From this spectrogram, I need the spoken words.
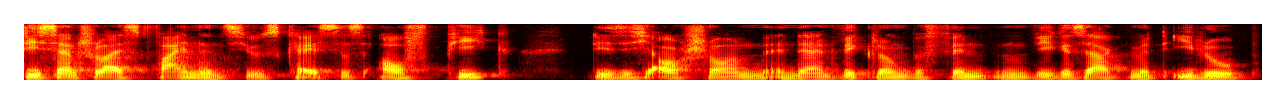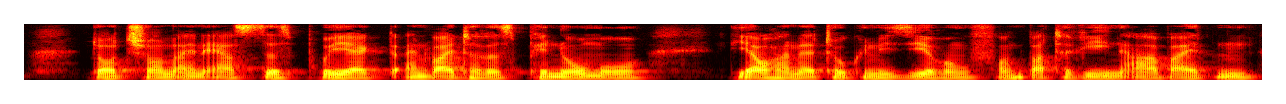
Decentralized Finance Use Cases auf Peak, die sich auch schon in der Entwicklung befinden. Wie gesagt, mit eLoop dort schon ein erstes Projekt, ein weiteres Penomo, die auch an der Tokenisierung von Batterien arbeiten.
